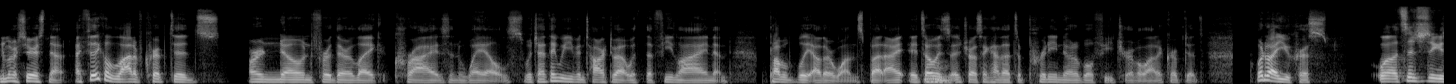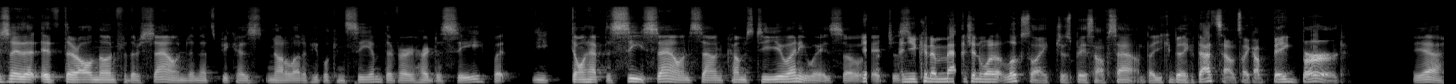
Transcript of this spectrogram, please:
a more serious note, I feel like a lot of cryptids are known for their like cries and wails, which I think we even talked about with the feline and probably other ones. But I, it's always interesting how that's a pretty notable feature of a lot of cryptids. What about you, Chris? Well, it's interesting you say that it's they're all known for their sound, and that's because not a lot of people can see them. They're very hard to see, but you don't have to see sound. Sound comes to you anyways, so Yeah, it just And you can imagine what it looks like just based off sound. That you could be like, that sounds like a big bird. yeah,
